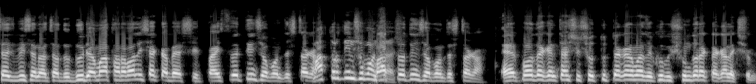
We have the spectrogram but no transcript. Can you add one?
সাইজ বিছানা চাদর দুইটা মাথার বালিশ একটা বেডশিট প্রাইস পড়বে তিনশো পঞ্চাশ টাকা। মাত্র তিনশো পঞ্চাশ। মাত্র তিনশো পঞ্চাশ টাকা। এরপর দেখেন চারশো সত্তর টাকার মাঝে খুবই সুন্দর একটা কালেকশন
